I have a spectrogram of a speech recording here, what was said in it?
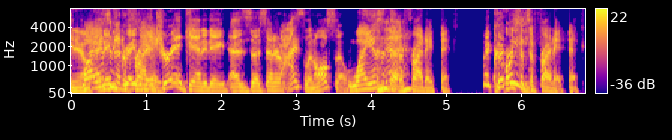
You know, Why isn't then it a he's great the Friday? Manchurian candidate as uh, Senator Iselin also. Why isn't that a Friday pick? It could of course, be. it's a Friday pick.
